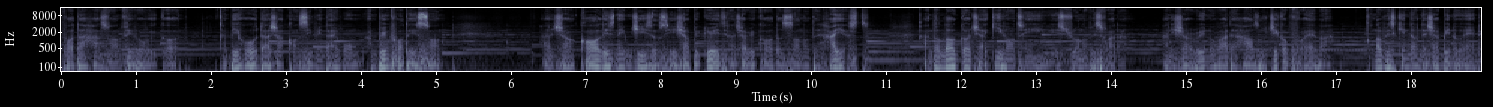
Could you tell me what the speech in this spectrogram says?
for thou hast found favor with God. And behold, thou shalt conceive in thy womb and bring forth a son, and shall call his name Jesus. He shall be great and shall be called the Son of the Highest. And the Lord God shall give unto him his throne of his father, and he shall reign over the house of Jacob forever, and of his kingdom there shall be no end.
